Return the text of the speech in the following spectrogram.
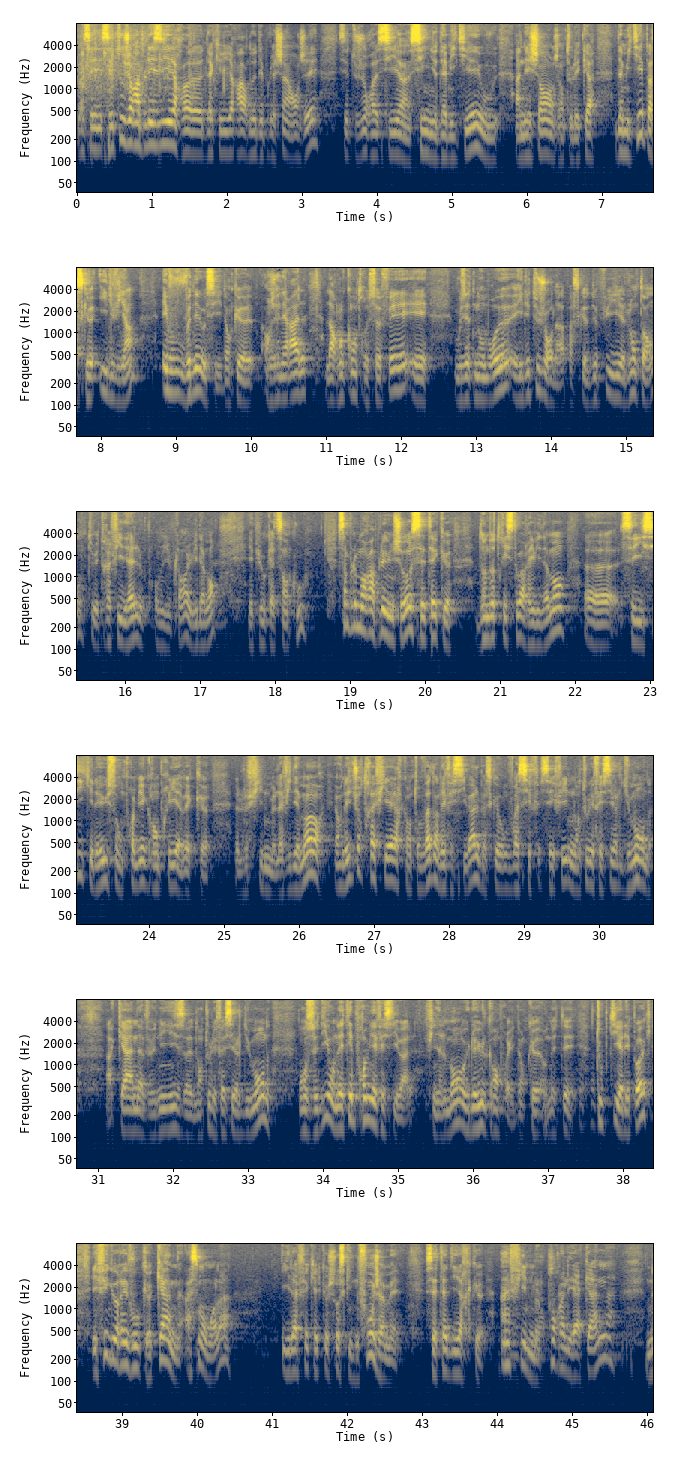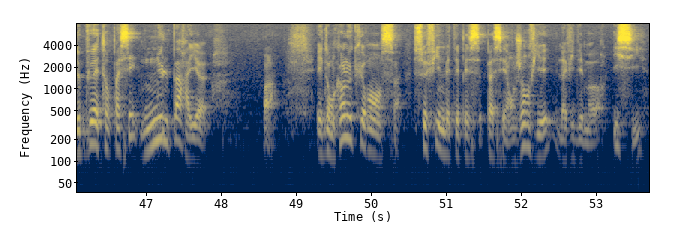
Ben, c'est toujours un plaisir euh, d'accueillir Arnaud Desplechin à Angers. C'est toujours aussi un signe d'amitié ou un échange, en tous les cas, d'amitié, parce qu'il vient et vous venez aussi. Donc, euh, en général, la rencontre se fait et vous êtes nombreux et il est toujours là, parce que depuis longtemps, tu es très fidèle au premier plan, évidemment, et puis aux 400 coups. Simplement rappeler une chose, c'était que dans notre histoire, évidemment, euh, c'est ici qu'il a eu son premier Grand Prix avec euh, le film La vie des morts. Et on est toujours très fiers quand on va dans les festivals, parce qu'on voit ces, films dans tous les festivals du monde, à Cannes, à Venise, dans tous les festivals du monde. On se dit, on était le premier festival, finalement, où il a eu le Grand Prix. Donc euh, on était tout petit à l'époque. Et figurez-vous que Cannes, à ce moment-là, il a fait quelque chose qu'ils ne font jamais. C'est-à-dire qu'un film, pour aller à Cannes, ne peut être passé nulle part ailleurs. Et donc, en l'occurrence, ce film était passé en janvier, La vie des morts, ici,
